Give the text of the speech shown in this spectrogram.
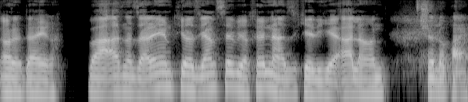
آره دقیقا. و از نظر امتیازی هم سویا خیلی نزدیکه دیگه. الان 45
